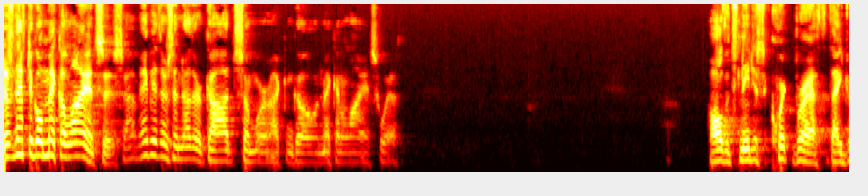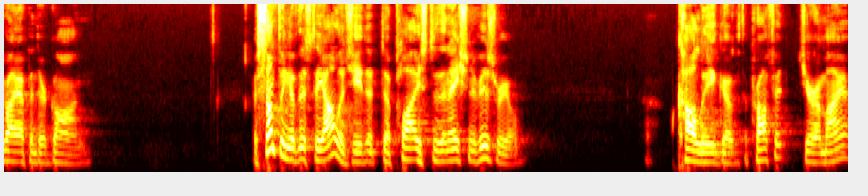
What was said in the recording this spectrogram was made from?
doesn't have to go make alliances. Uh, maybe there's another God somewhere I can go and make an alliance with. All that's needed is a quick breath. They dry up and they're gone. There's something of this theology that applies to the nation of Israel colleague of the prophet, Jeremiah.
